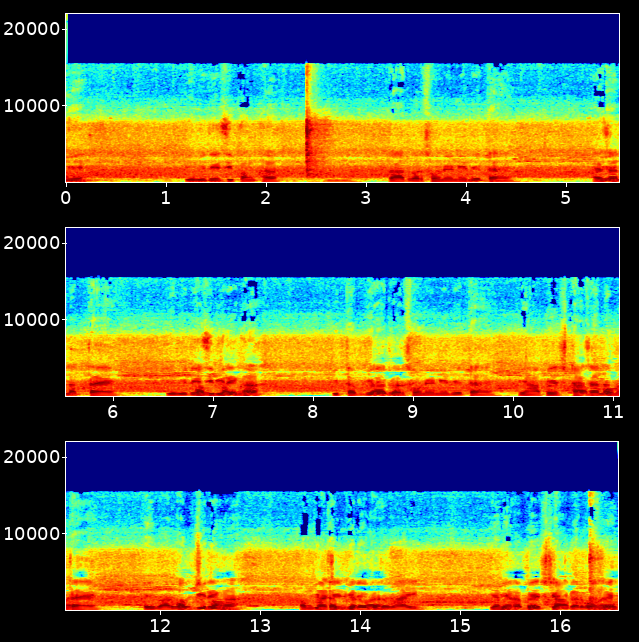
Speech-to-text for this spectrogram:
ये ये विदेशी पंखा। रात भर सोने नहीं देता है। ऐसा लगता है ये विदेशी गिरेगा कि तब रात भर सोने नहीं देता है। यहाँ पे ऐसा लगता है कई बार बोल गिरेगा पंखा चेंज करवा दो भाई। या मेरा बेड चेंज करवा दो।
